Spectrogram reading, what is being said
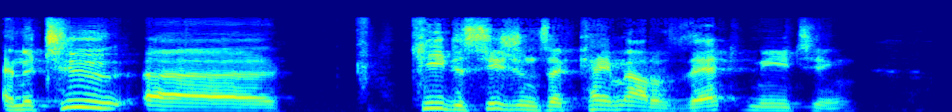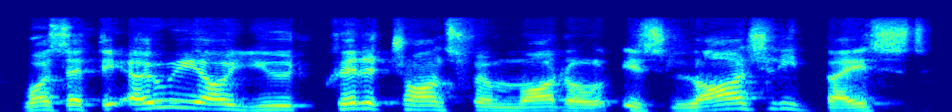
And the two uh, key decisions that came out of that meeting was that the OERU credit transfer model is largely based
